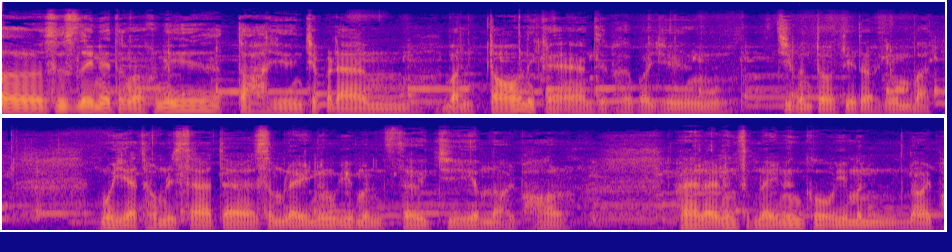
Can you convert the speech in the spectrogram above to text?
អឺសួស្តីអ្នកទាំងអស់គ្នាតោះយើងចាប់ផ្ដើមបន្តនៃការអានសិភៅរបស់យើង ជាបន្តទៀតដល់ខ្ញុំបាទមួយរយៈធំដោយសារតែសម្លេងនឹងវាមិនសូវជាអំណោយផលហើយឥឡូវហ្នឹងសម្លេងហ្នឹងក៏វាមិនអំណោយផ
